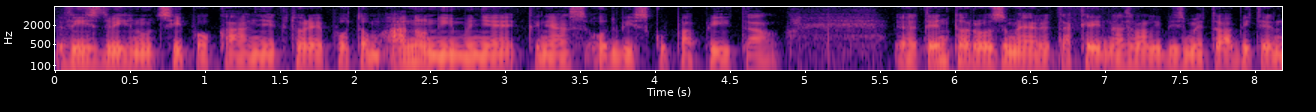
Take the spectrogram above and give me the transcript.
vyzdvihnúť si pokánie, ktoré potom anonymne kňaz od biskupa pýtal. E, tento rozmer, také nazvali by sme to, aby ten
